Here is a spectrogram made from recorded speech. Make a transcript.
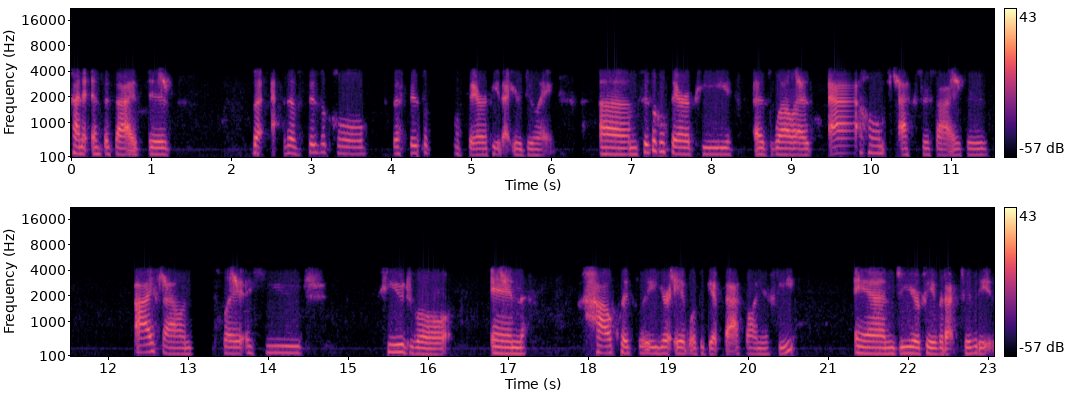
kind of emphasize is the the physical the physical therapy that you're doing. Um, physical therapy as well as at home exercises, I found play a huge, huge role in how quickly you're able to get back on your feet and do your favorite activities.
